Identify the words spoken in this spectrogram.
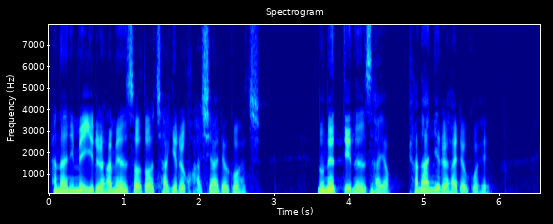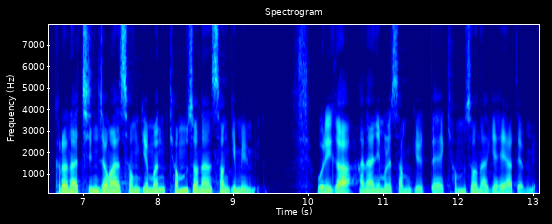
하나님의 일을 하면서도 자기를 과시하려고 하죠. 눈에 띄는 사역, 편한 일을 하려고 해요. 그러나 진정한 섬김은 겸손한 섬김입니다. 우리가 하나님을 섬길 때 겸손하게 해야 됩니다.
